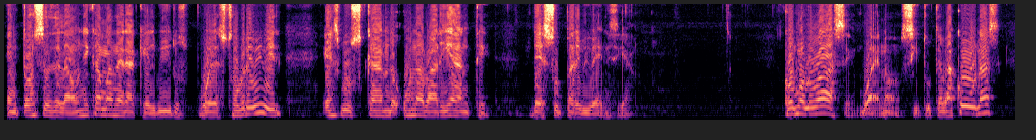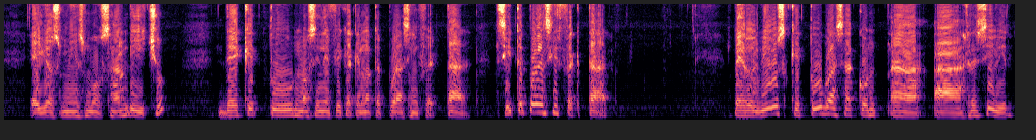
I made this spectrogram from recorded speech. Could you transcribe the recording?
Entonces, de la única manera que el virus puede sobrevivir es buscando una variante de supervivencia. ¿Cómo lo hace? Bueno, si tú te vacunas, ellos mismos han dicho de que tú no significa que no te puedas infectar. Sí te puedes infectar, pero el virus que tú vas a, recibir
